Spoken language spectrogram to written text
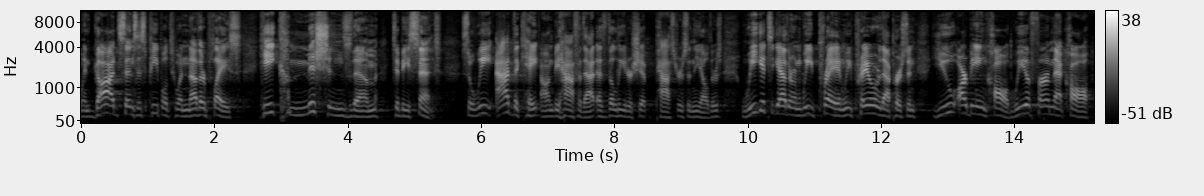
When God sends his people to another place, he commissions them to be sent. So we advocate on behalf of that as the leadership, pastors, and the elders. We get together and we pray and we pray over that person. You are being called. We affirm that call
